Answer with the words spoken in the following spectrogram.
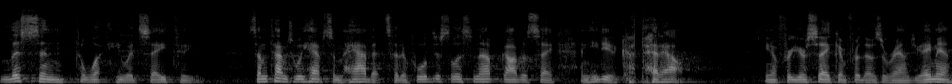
Listen to what he would say to you. Sometimes we have some habits that if we'll just listen up, God will say, I need you to cut that out, you know, for your sake and for those around you. Amen.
